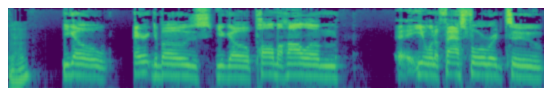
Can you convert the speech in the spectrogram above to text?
Mm-hmm. You go Eric Dubose, you go Paul Maholm. Uh, you want to fast forward to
